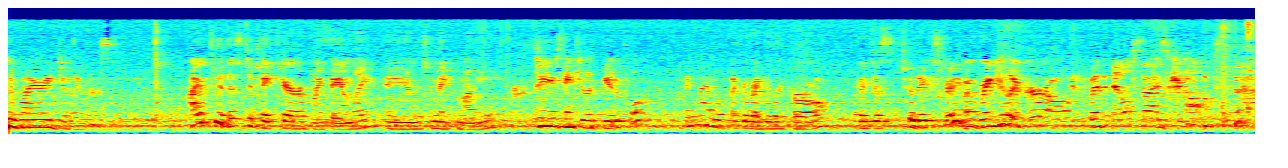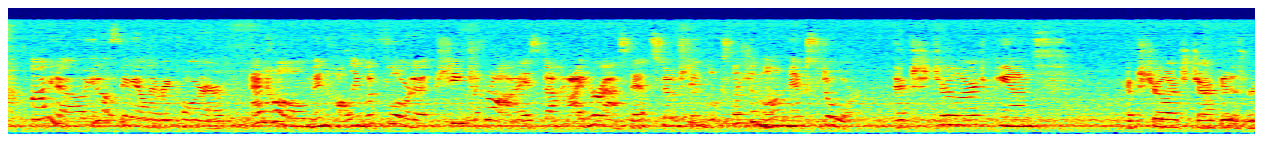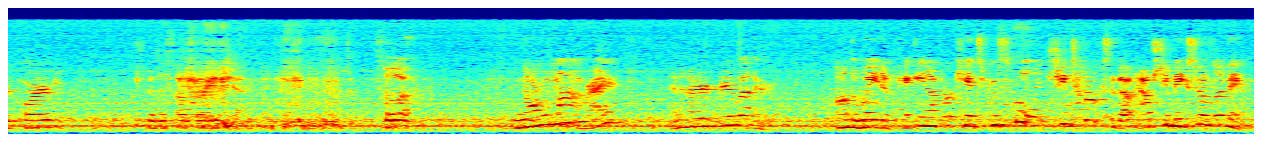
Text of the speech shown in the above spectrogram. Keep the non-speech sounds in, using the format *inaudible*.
So why are you doing this? I do this to take care of my family and to make money. Do you think you look beautiful? I think I look like a regular living.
